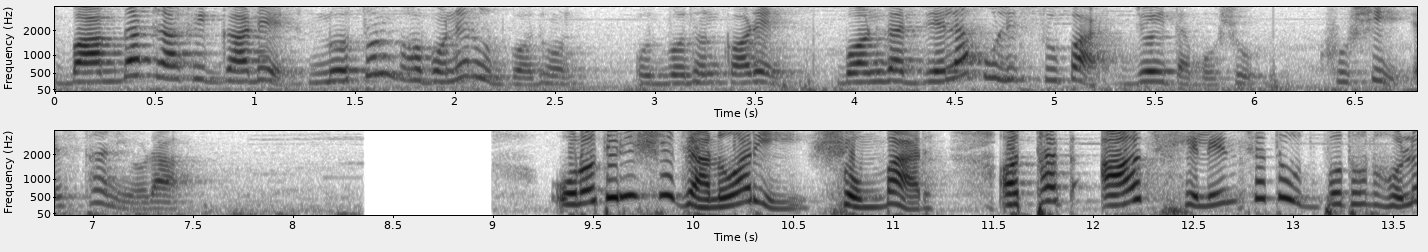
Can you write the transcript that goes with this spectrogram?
বাগদা ট্রাফিক গার্ডের নতুন ভবনের উদ্বোধন। উদ্বোধন করেন বনগাঁ জেলা পুলিশ সুপার জয়িতা বসু। খুশি স্থানীয়রা। উনতিরিশে জানুয়ারি, সোমবার, অর্থাৎ আজ হেলেঞ্চাতে উদ্বোধন হল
